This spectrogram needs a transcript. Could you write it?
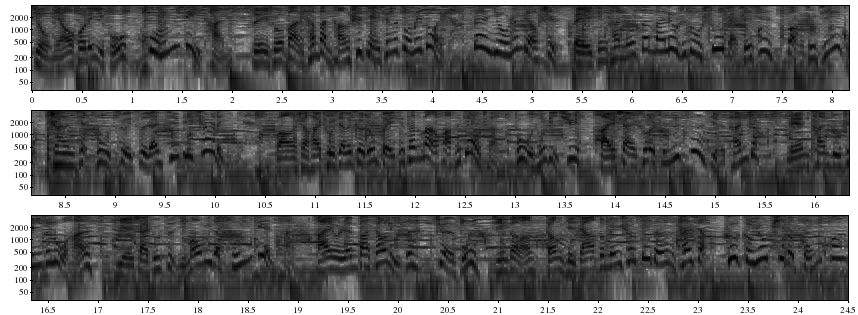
就描绘了一幅皇帝瘫，虽说半瘫半躺是典型的坐没坐下，但有人表示北京瘫能三百六十度舒展身心，放松筋骨，展现出最自然接地气儿的一面。网上还出现了各种北京瘫的漫画和教程，不同地区还晒出了属于自己的瘫照，连摊主之一的鹿晗也晒出自己猫咪的横店摊，还有人把小李子、卷福、金刚狼、钢铁侠和梅长苏等人的摊像和葛优 P 的同框，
